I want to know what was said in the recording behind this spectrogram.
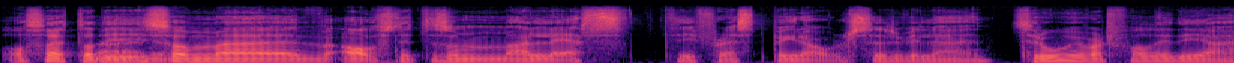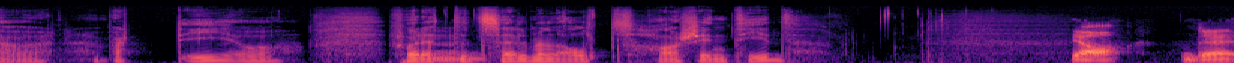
Også et av de som eh, avsnittet som er lest i flest begravelser, vil jeg tro. I hvert fall i de jeg har vært i og forrettet Mm. selv. Men alt har sin tid. Ja, det,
